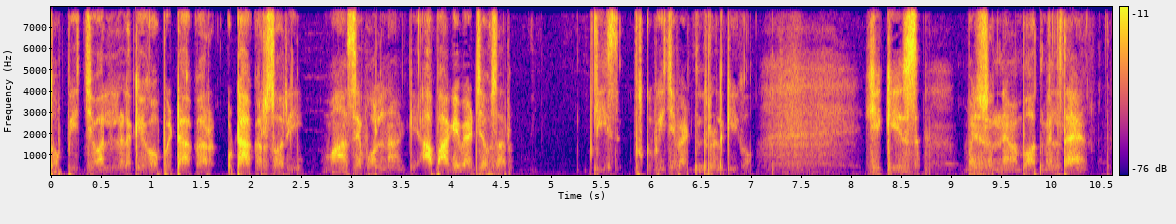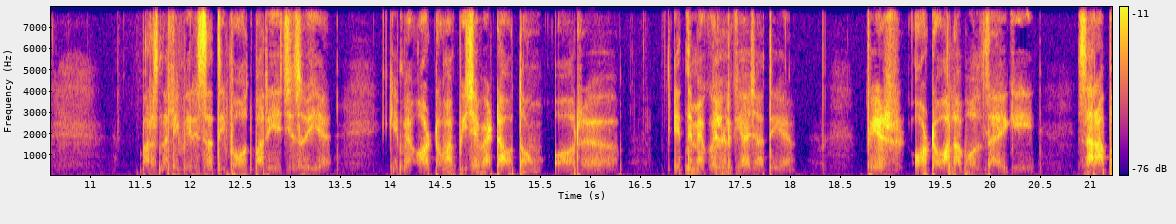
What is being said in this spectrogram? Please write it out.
तो पीछे वाले लड़के को बिठाकर उठाकर सॉरी वहाँ से बोलना कि आप आगे बैठ जाओ सर प्लीज़ उसको पीछे बैठने दो लड़की को ये केस मुझे सुनने में बहुत मिलता है पर्सनली मेरे साथ ही बहुत बार ये चीज़ हुई है कि मैं ऑटो में पीछे बैठा होता हूँ और इतने में कोई लड़की आ जाती है। फिर ऑटो वाला बोलता है कि, सर आप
